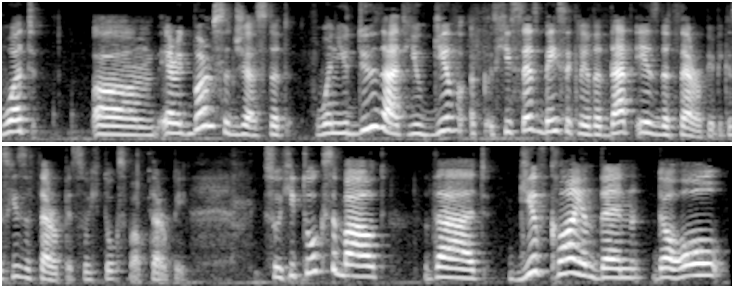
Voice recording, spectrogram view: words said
what um, Eric Berne's suggests that when you do that you give a, he says basically that that is the therapy because he's a therapist so he talks about therapy so he talks about that give client then the whole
